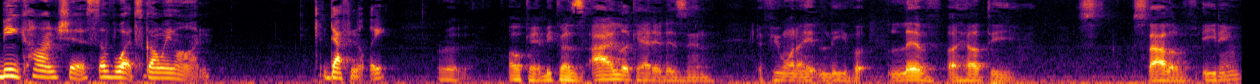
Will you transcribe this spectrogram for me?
be conscious of what's going on. Definitely. Really? Okay, because I look at it as in if you want to leave a, live a healthy s- style of eating,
